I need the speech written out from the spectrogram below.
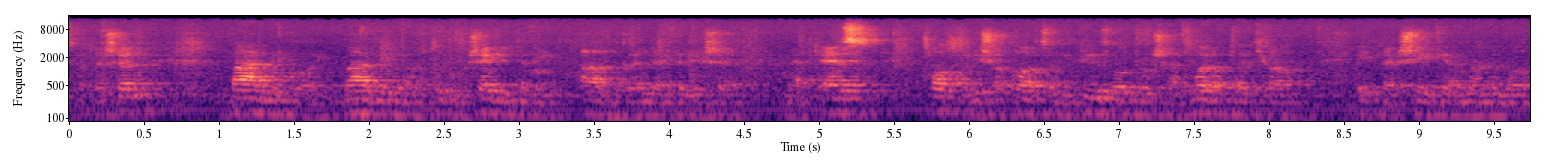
természetesen. Bármikor, bármikor tudunk segíteni, állunk rendelkezésre, mert ez akkor is a karcagi tűzoltóság maradt, hogyha éppenséggel már nem a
